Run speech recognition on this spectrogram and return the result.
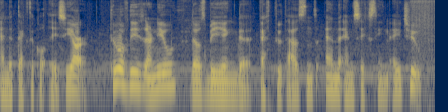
and the tactical ACR. Two of these are new, those being the F2000 and the M16A2.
